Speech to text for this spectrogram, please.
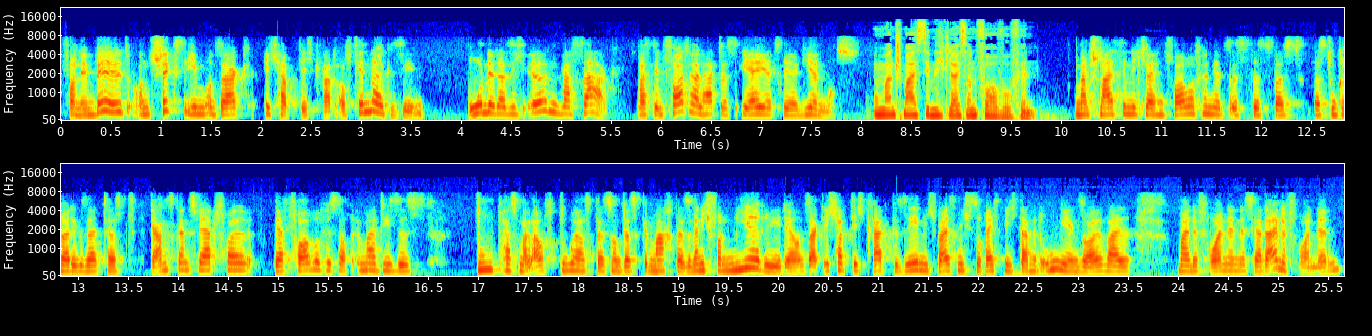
von dem Bild und schick's ihm und sag, ich habe dich gerade auf Tinder gesehen, ohne dass ich irgendwas sag, was den Vorteil hat, dass er jetzt reagieren muss. Und man schmeißt ihm nicht gleich so einen Vorwurf hin man schmeißt ihm nicht gleich einen Vorwurf hin. Jetzt ist das, was, was du gerade gesagt hast, ganz, ganz wertvoll. Der Vorwurf ist auch immer dieses, du, pass mal auf, du hast das und das gemacht. Also wenn ich von mir rede und sage, ich habe dich gerade gesehen, ich weiß nicht so recht, wie ich damit umgehen soll, weil meine Freundin ist ja deine Freundin,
